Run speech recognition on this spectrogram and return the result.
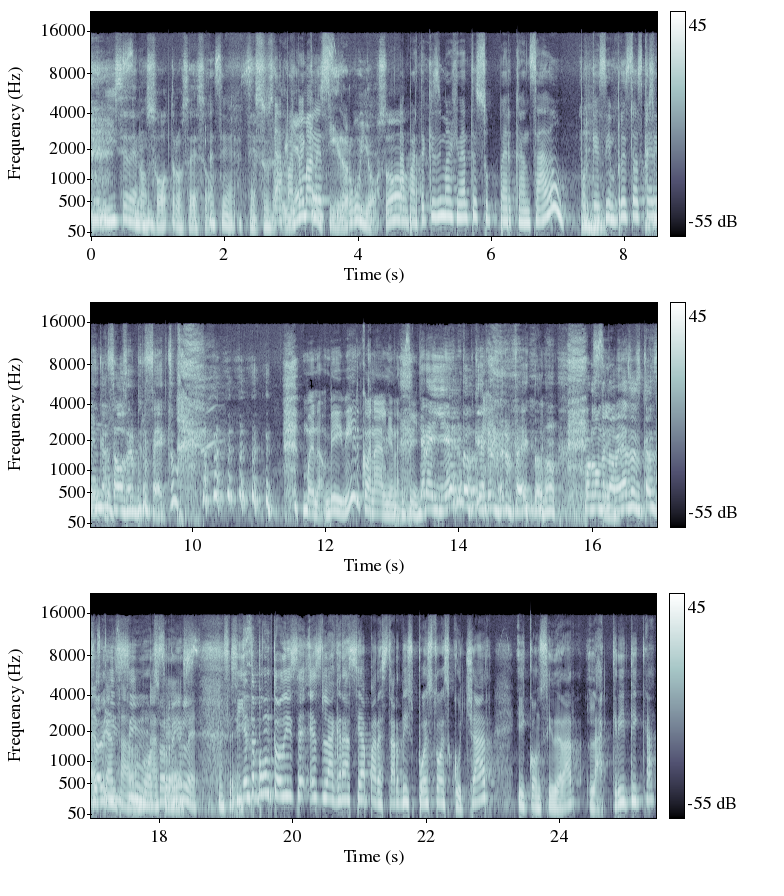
¿qué dice de nosotros eso? Así es. Eso es bien amanecido, orgulloso. Aparte que es, imagínate, súper cansado. Porque siempre estás queriendo... Es bien cansado de ser perfecto. bueno, vivir con alguien así. Creyendo que eres perfecto, ¿no? Por donde la veas es cansadísimo, es, horrible. Siguiente punto dice, es la gracia para estar dispuesto a escuchar y considerar la crítica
